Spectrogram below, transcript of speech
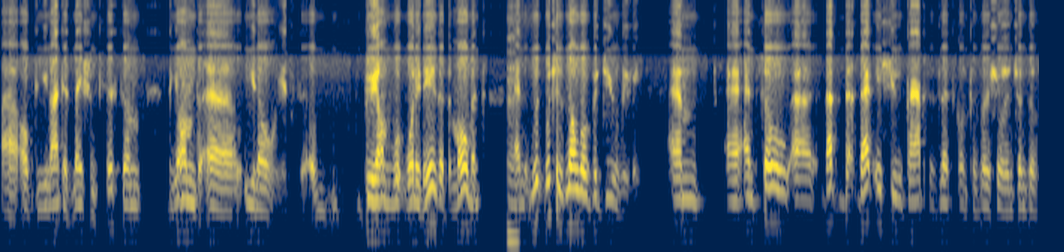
uh, of the United Nations system beyond, uh, you know, it's, uh, beyond w- what it is at the moment, mm. and w- which is long overdue, really. Um, and so uh, that, that, that issue perhaps is less controversial in terms of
